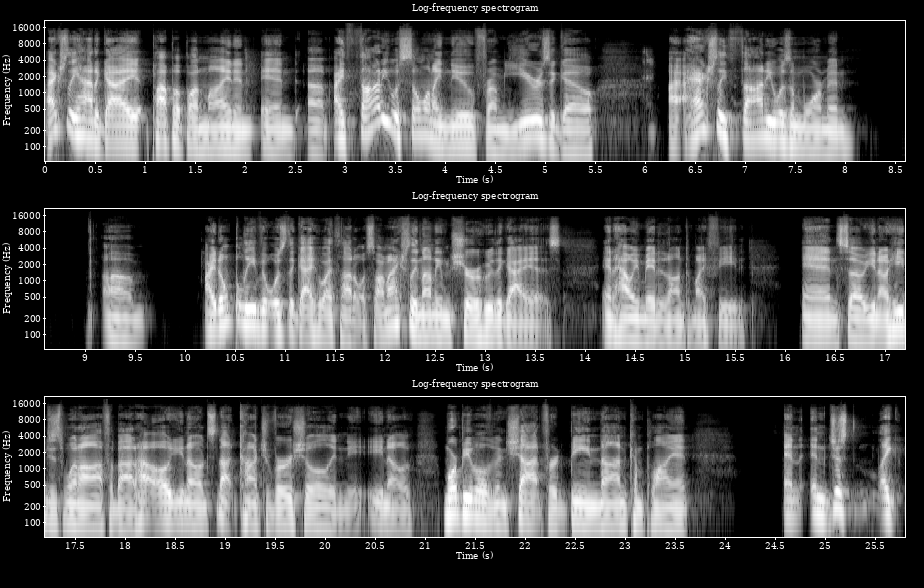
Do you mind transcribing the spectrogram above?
I actually had a guy pop up on mine and and um, I thought he was someone I knew from years ago. I, actually thought he was a Mormon. Um I don't believe it was the guy who I thought it was. So I'm actually not even sure who the guy is and how he made it onto my feed. And so, you know, he just went off about how, oh, you know, it's not controversial and, you know, more people have been shot for being non compliant and, and just like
